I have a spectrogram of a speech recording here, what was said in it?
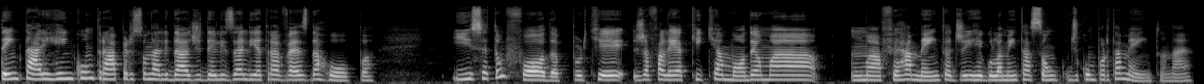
tentarem reencontrar a personalidade deles ali através da roupa. E isso é tão foda, porque já falei aqui que a moda é uma, uma ferramenta de regulamentação de comportamento, né?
